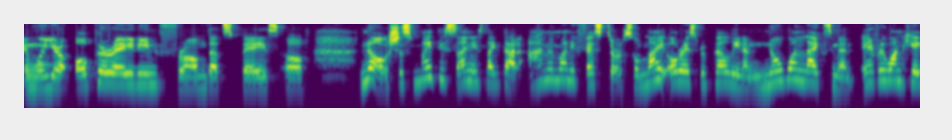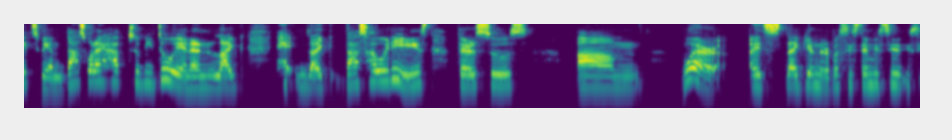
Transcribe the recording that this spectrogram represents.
and when you're operating from that space of, no, just my design is like that. I'm a manifestor. So my aura is repelling and no one likes me and everyone hates me. And that's what I have to be doing. And like, like that's how it is versus um, where it's like your nervous system is, is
